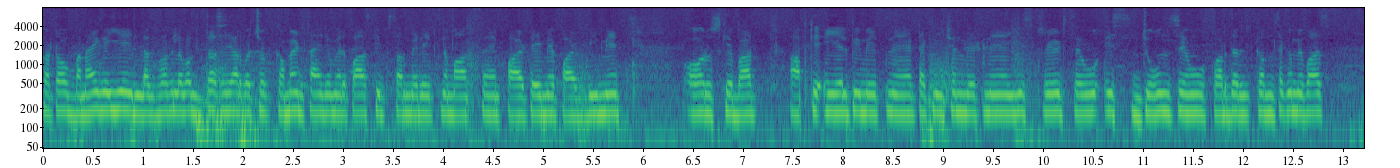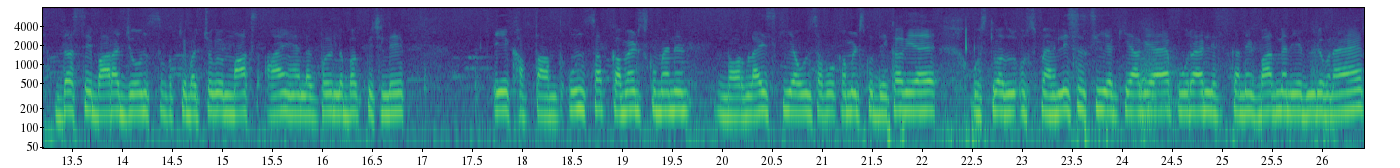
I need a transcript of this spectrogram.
कट ऑफ़ बनाई गई है लगभग लगभग दस हज़ार बच्चों के कमेंट्स आए जो मेरे पास कि सर मेरे इतने मार्क्स हैं पार्ट ए में पार्ट बी में और उसके बाद आपके ए में इतने हैं टेक्नीशियन में इतने हैं, ये स्ट्रेट से हूँ, इस जोन से हूँ फर्दर कम से कम मेरे पास 10 से 12 जोन्स के बच्चों के मार्क्स आए हैं लगभग लगभग पिछले एक हफ़्ता। तो उन सब कमेंट्स को मैंने नॉर्मलाइज़ किया, उन सबको कमेंट्स को देखा गया है। उसके बाद उस पर एनालिसिस किया किया गया है। पूरा एनालिसिस करने के बाद मैंने ये वीडियो बनाया है।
